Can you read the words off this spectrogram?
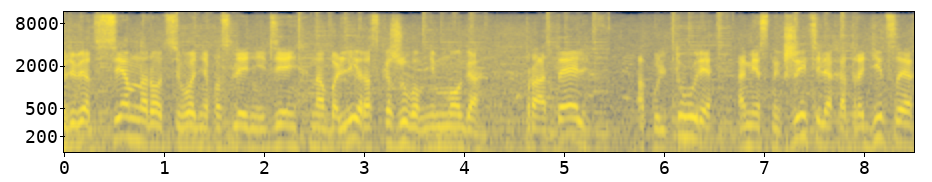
Привет всем, народ! Сегодня последний день на Бали. Расскажу вам немного про отель, о культуре, о местных жителях, о традициях.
